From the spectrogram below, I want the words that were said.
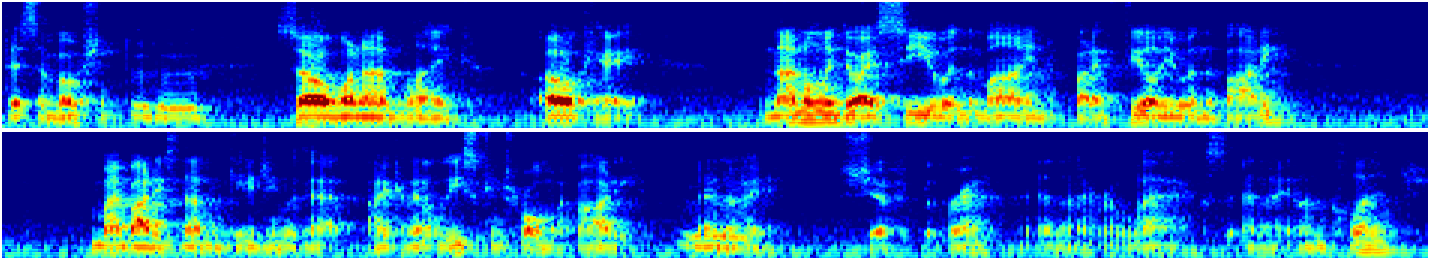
this emotion. hmm So when I'm like, okay, not only do I see you in the mind, but I feel you in the body, my body's not engaging with that. I can at least control my body. And Mhm. I shift the breath and I relax and I unclench.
